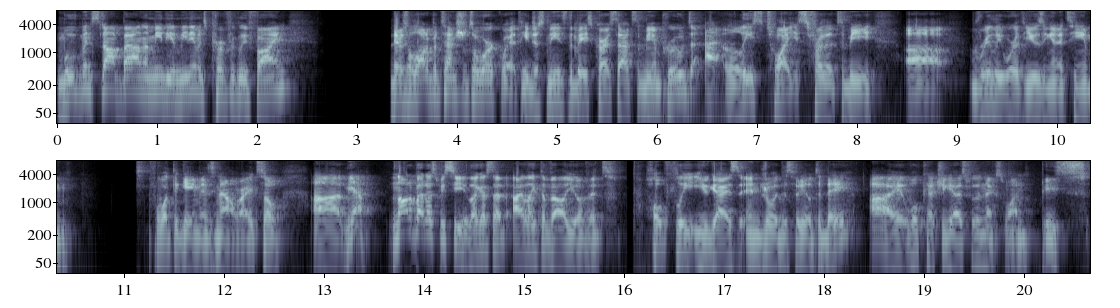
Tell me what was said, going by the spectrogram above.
Movement's not bad on the medium. Medium, it's perfectly fine. There's a lot of potential to work with. He just needs the base card stats to be improved at least twice for it to be uh, really worth using in a team for what the game is now, right? So, uh, yeah, not a bad SBC. Like I said, I like the value of it. Hopefully, you guys enjoyed this video today. I will catch you guys for the next one. Peace.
